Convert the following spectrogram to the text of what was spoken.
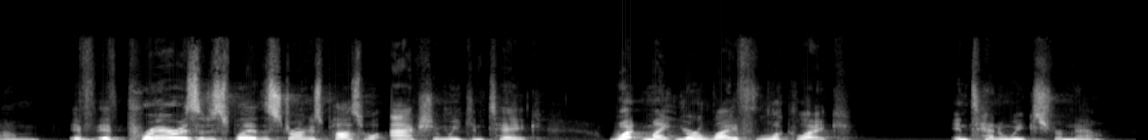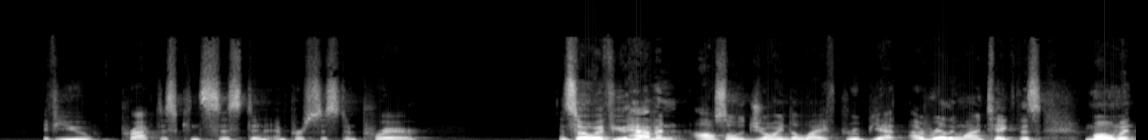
Um, if, if prayer is a display of the strongest possible action we can take, what might your life look like in 10 weeks from now if you practice consistent and persistent prayer? And so, if you haven't also joined a life group yet, I really want to take this moment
